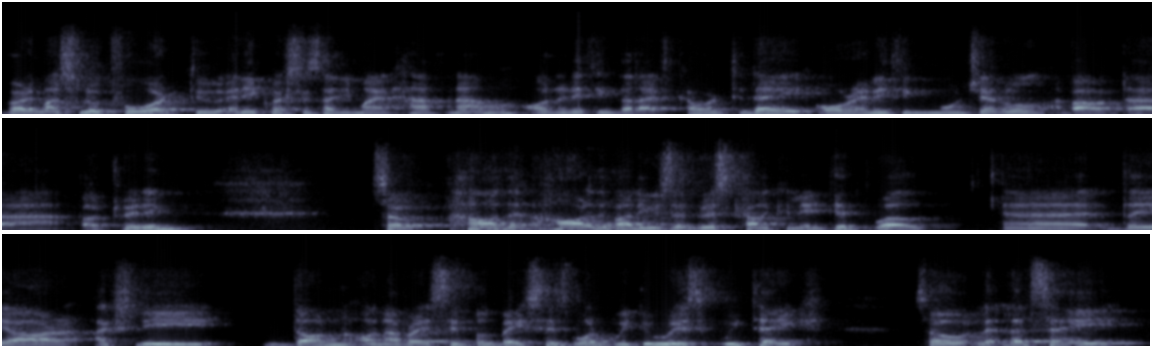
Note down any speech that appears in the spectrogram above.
very much look forward to any questions that you might have now on anything that I've covered today or anything more general about uh, about trading. So how, the, how are the values at risk calculated? Well, uh, they are actually done on a very simple basis. What we do is we take, so let, us say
